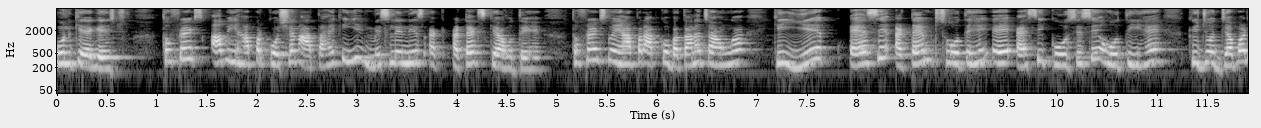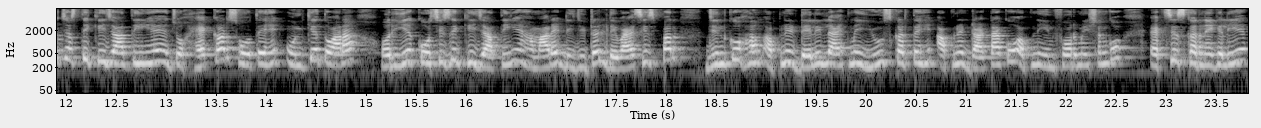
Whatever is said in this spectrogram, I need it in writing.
उनके अगेंस्ट तो फ्रेंड्स, अब यहाँ पर क्वेश्चन आता है कि ये मिसलेनियस अटैक्स क्या होते हैं? तो फ्रेंड्स, मैं यहाँ पर आपको बताना चाहूँगा कि ये ऐसे अटेम्प्ट्स होते हैं ऐसी कोशिशें होती हैं कि जो ज़बरदस्ती की जाती हैं, जो हैकर्स होते हैं, उनके द्वारा और ये कोशिशें की जाती हैं हमारे डिजिटल डिवाइसेस पर, जिनको हम अपनी डेली लाइफ में यूज़ करते हैं, अपने डाटा को, अपनी इंफॉर्मेशन को एक्सेस करने के लिए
